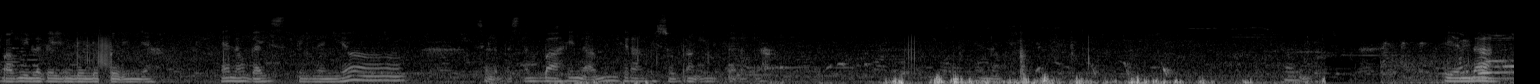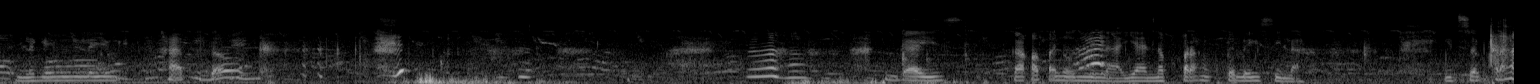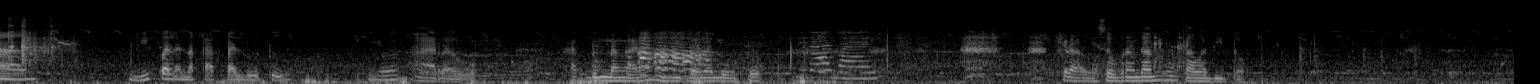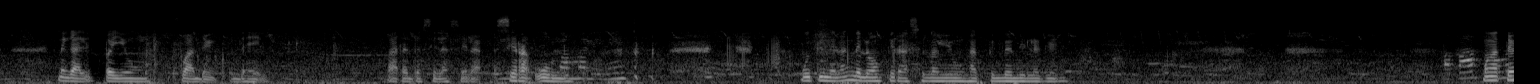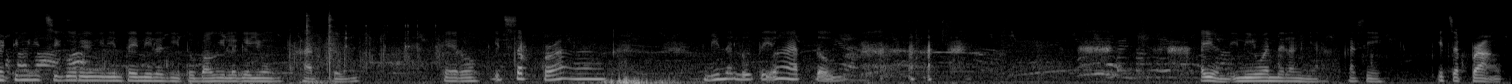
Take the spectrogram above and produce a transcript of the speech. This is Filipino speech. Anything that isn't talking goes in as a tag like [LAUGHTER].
Bago ilagay yung lulutuin niya. Yan o guys. Tingnan nyo. Sa labas ng bahay namin grabe sobrang init talaga. Yan o. Ayan na. Nilagay nila yung hotdog. [LAUGHS] Guys kakapanood nila yan na prank tuloy sila. It's a prank. Hindi pala nakakaluto yung araw. Hotdog na nga lang hindi pa naluto grabe sobrang dami kong tawa dito. Nagalit pa yung father ko dahil para daw sila sira, sira ulo Buti na lang, dalawang piraso lang yung hotdog na nilagay. Mga 30 minutes siguro yung inintay nila dito bago ilagay yung hotdog. Pero, it's a prank. Hindi naluto yung hotdog. [LAUGHS] Ayun, iniwan na lang niya. Kasi, it's a prank.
